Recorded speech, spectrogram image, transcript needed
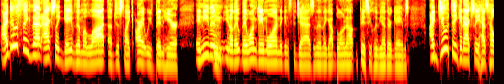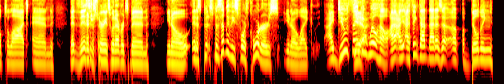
I do think that actually gave them a lot of just like, all right, we've been here. And even, you know, they, they won game one against the Jazz, and then they got blown out basically the other games. I do think it actually has helped a lot, and that this experience, whatever it's been, you know, it is specifically these fourth quarters, you know, like I do think Yeah. it will help. I, I I think that that is a, a building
